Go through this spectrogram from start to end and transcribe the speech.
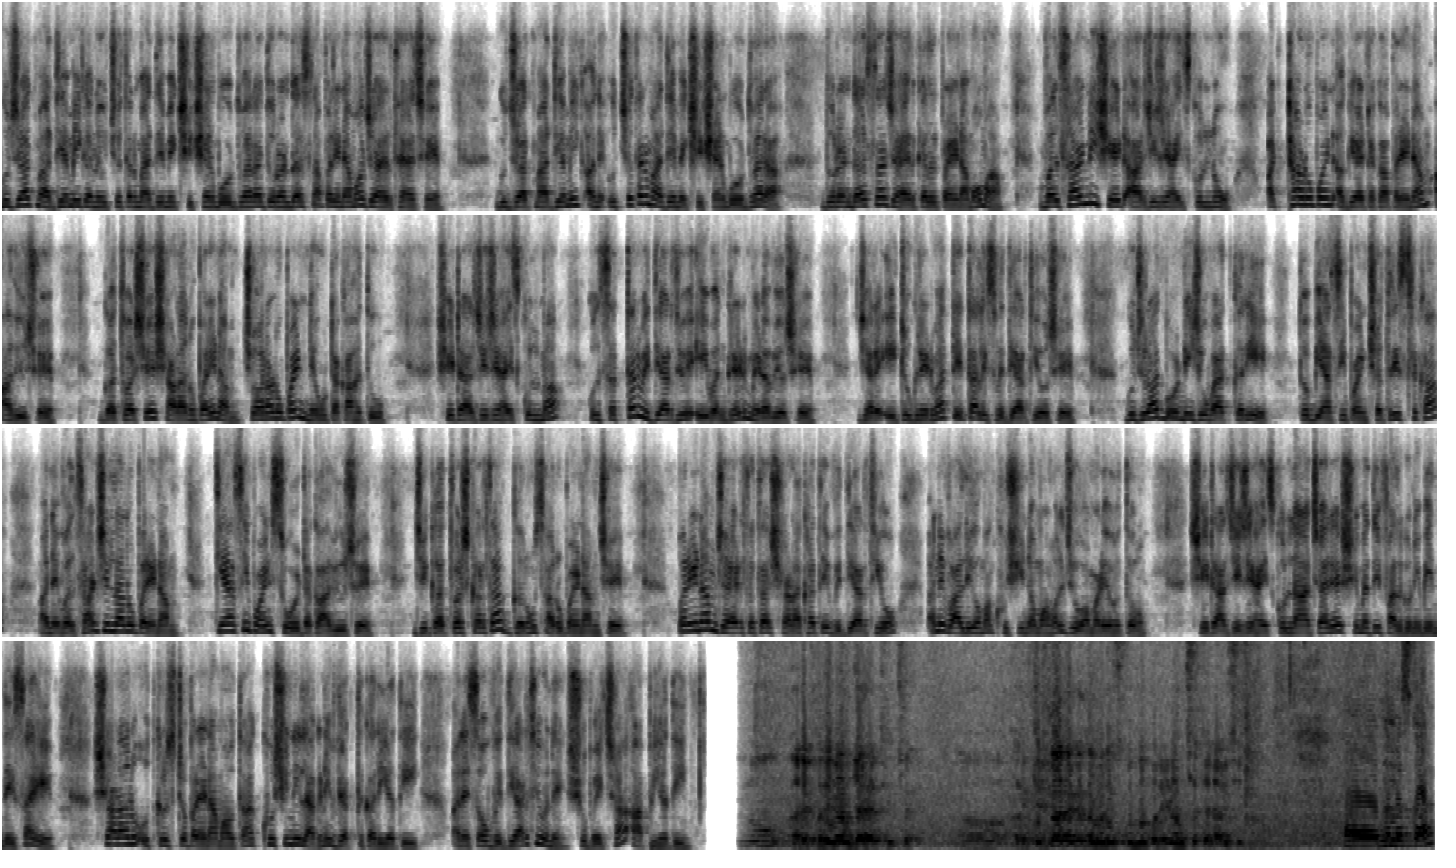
ગુજરાત માધ્યમિક અને ઉચ્ચતર માધ્યમિક શિક્ષણ બોર્ડ દ્વારા ધોરણ દસના પરિણામો જાહેર થયા છે. ગુજરાત માધ્યમિક અને ઉચ્ચતર માધ્યમિક શિક્ષણ બોર્ડ દ્વારા ધોરણ દસના જાહેર કરેલ પરિણામોમાં વલસાડની શેડ આરજીજી હાઈસ્કૂલનું અઠ્ઠાણું પોઈન્ટ અગિયાર ટકા પરિણામ આવ્યું છે. ગત વર્ષે શાળાનું પરિણામ ચોરાણું પોઈન્ટ નેવું ટકા હતું. શેઠ આરજીજી હાઈસ્કૂલમાં કુલ સત્તર વિદ્યાર્થીઓએ એ વન ગ્રેડ મેળવ્યો છે. જ્યારે એ ટુ ગ્રેડમાં તેતાલીસ વિદ્યાર્થીઓ છે. ગુજરાત બોર્ડની જો વાત કરીએ, તો બ્યાસી પોઈન્ટ છત્રીસ ટકા અને વલસાડ જિલ્લાનું પરિણામ ત્યાસી પોઈન્ટ સોળ ટકા આવ્યું છે, જે ગત વર્ષ કરતાં ઘણું સારું પરિણામ છે. પરિણામ જાહેર થતાં શાળા ખાતે વિદ્યાર્થીઓ અને વાલીઓમાં ખુશીનો માહોલ જોવા મળ્યો હતો. શેઠ આરજેજે હાઈસ્કૂલના આચાર્ય શ્રીમતી ફાલ્ગુનીબેન દેસાઈએ શાળાનું ઉત્કૃષ્ટ પરિણામ આવતા ખુશીની લાગણી વ્યક્ત કરી હતી અને સૌ વિદ્યાર્થીઓને શુભેચ્છા આપી હતી. પરિણામ જાહેર થયું છે. કેટલા ટકા તમારી સ્કૂલનું પરિણામ છે તેના વિશે નમસ્કાર.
